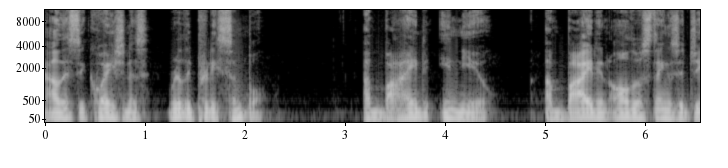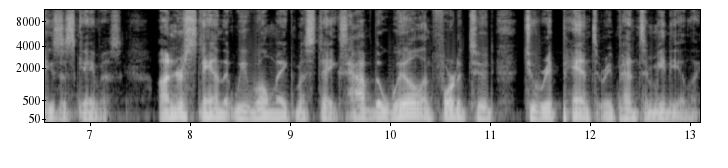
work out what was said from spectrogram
how this equation is really pretty simple abide in you. Abide in all those things that Jesus gave us. Understand that we will make mistakes. Have the will and fortitude to repent, repent immediately,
